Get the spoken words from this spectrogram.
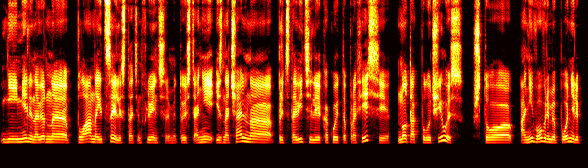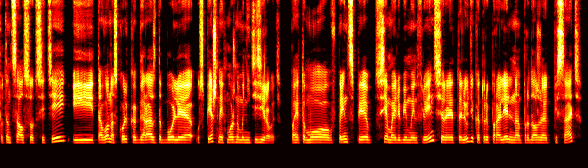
не имели, наверное, плана и цели стать инфлюенсерами. То есть они изначально представители какой-то профессии, но так получилось, что они вовремя поняли потенциал соцсетей и того, насколько гораздо более успешно их можно монетизировать. Поэтому, в принципе, все мои любимые инфлюенсеры – это люди, которые параллельно продолжают писать,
